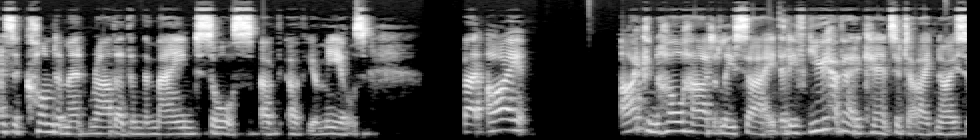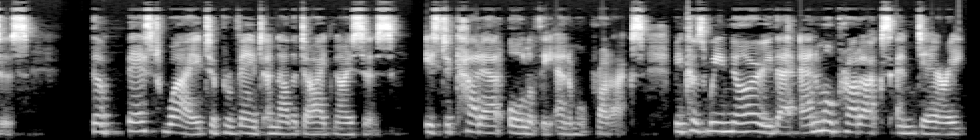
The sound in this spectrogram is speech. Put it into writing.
as a condiment rather than the main source of, of your meals. But I, I can wholeheartedly say that if you have had a cancer diagnosis, the best way to prevent another diagnosis is to cut out all of the animal products because we know that animal products and dairy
